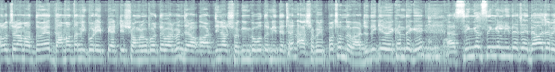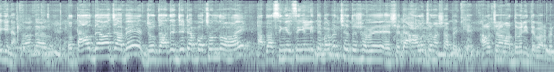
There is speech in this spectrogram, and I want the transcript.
আলোচনার মাধ্যমে দামাদামি করে এই পেয়ারটি সংগ্রহ করতে পারবেন। যারা অরিজিনাল শৌখিন কবুতর নিতে চান আশা করি পছন্দ হবে। আর যদি কেউ এখান থেকে সিঙ্গেল সিঙ্গেল নিতে চায় দেওয়া যাবে কিনা? তো তাও দেওয়া যাবে। যাদের যেটা পছন্দ হয় আপনার সিঙ্গেল সিঙ্গেল নিতে পারবেন। সেটা সবে সেটা আলোচনা সাপেক্ষে আলোচনার মাধ্যমে নিতে পারবেন।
